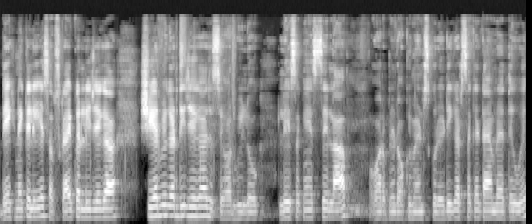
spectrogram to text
देखने के लिए। सब्सक्राइब कर लीजिएगा, शेयर भी कर दीजिएगा, जिससे और भी लोग ले सकें इससे लाभ और अपने डॉक्यूमेंट्स को रेडी कर सकें टाइम रहते हुए।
